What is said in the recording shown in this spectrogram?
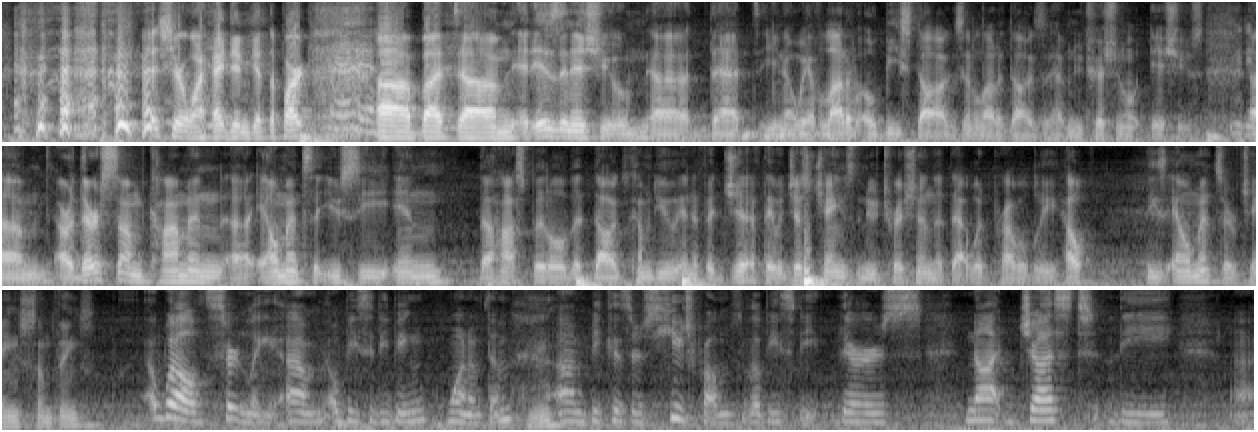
I'm not sure why I didn't get the part. Uh, but um, it is an issue uh, that you know we have a lot of obese dogs and a lot of dogs that have nutritional issues. Um, are there some common uh, ailments that you see in the hospital that dogs come to you, and if it ju- if they would just change the nutrition, that that would probably help these ailments or change some things? Well, certainly, um, obesity being one of them, Mm-hmm. um, because there's huge problems with obesity. There's not just the uh,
